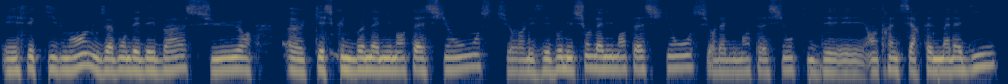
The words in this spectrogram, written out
Et effectivement, nous avons des débats sur qu'est-ce qu'une bonne alimentation, sur les évolutions de l'alimentation, sur l'alimentation qui entraîne certaines maladies,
